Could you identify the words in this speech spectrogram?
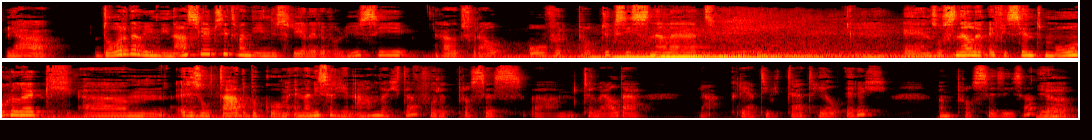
ja, doordat we in die nasleep zitten van die industriële revolutie, gaat het vooral over productiesnelheid. En zo snel en efficiënt mogelijk ehm, resultaten bekomen. En dan is er geen aandacht hè, voor het proces. Ehm, terwijl dat ja, creativiteit heel erg een proces is. Hè? Ja,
